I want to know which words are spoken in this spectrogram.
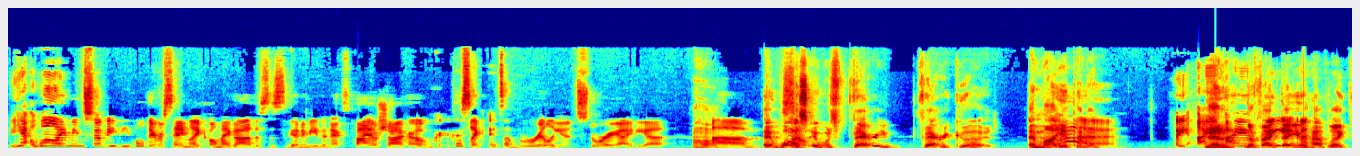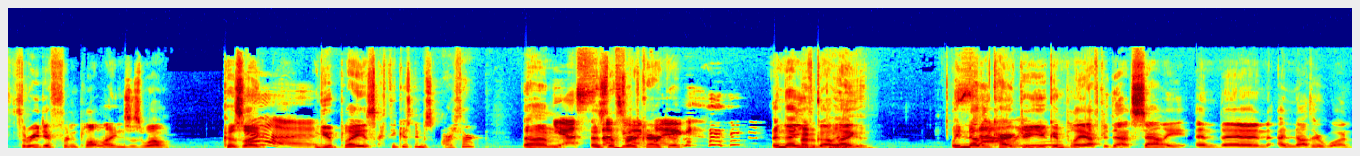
yeah. Well, I mean, so many people they were saying like, "Oh my god, this is going to be the next Bioshock." Oh, because like it's a brilliant story idea. Uh-huh. Um, it was. so- it was very, very good, in my opinion. Yeah. I, I, Yeah. I the fact that you have like three different plot lines as well, because like yeah. you play as I think his name is Arthur. Um, yes, as that's the who first I'm character, and then you've got like it yet. another character you can play after that, Sally, and then another one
